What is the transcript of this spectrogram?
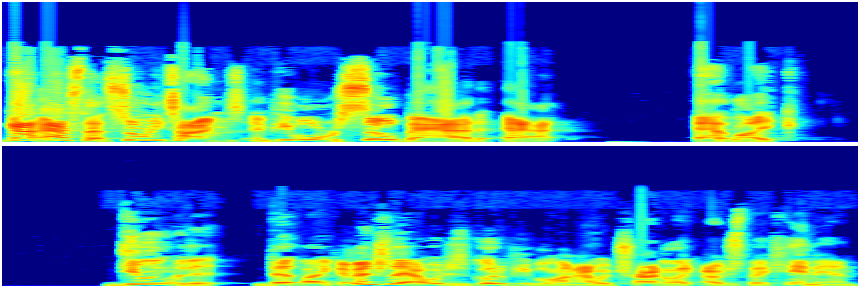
got asked that so many times, and people were so bad at at like dealing with it that like eventually I would just go to people and I would try to like I would just be like, hey man,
